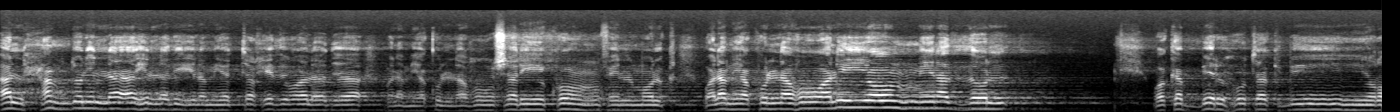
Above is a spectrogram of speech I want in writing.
الحمد لله الذي لم يتخذ ولدا ولم يكن له شريك في الملك ولم يكن له ولي من الذل. وكبره تكبيرا.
